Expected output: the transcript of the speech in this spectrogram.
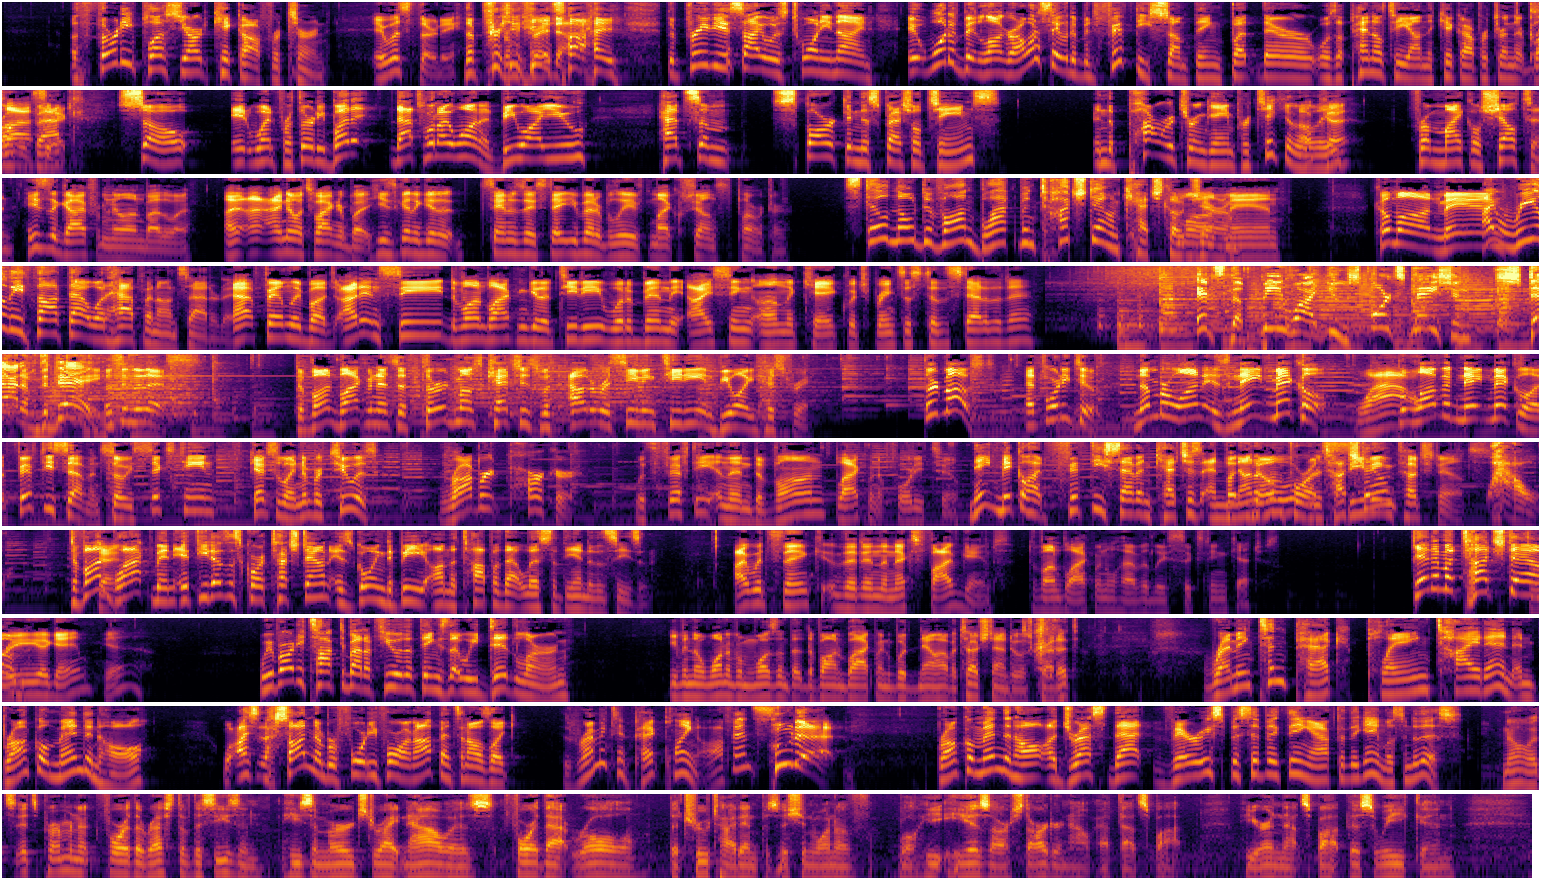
a 30 plus yard kickoff return. It was 30. The previous Dye. high, the previous high was 29. It would have been longer. I want to say it would have been 50 something, but there was a penalty on the kickoff return that brought it back. So it went for 30. But it, that's what I wanted. BYU had some spark in the special teams, in the punt return game particularly, Okay. from Michael Shelton. He's the guy from now on, by the way. I, I, I know it's Wagner, but he's going to get it. San Jose State. You better believe Michael Shelton's the punt returner. Still no Devon Blackmon touchdown catch Come though, on, Jeremy. man. Come on, man. I really thought that would happen on Saturday. At Family Budge. I didn't see Devon Blackmon get a TD. Would have been the icing on the cake, which brings us to the stat of the day. It's the BYU Sports Nation stat of the day. Listen to this. Devon Blackmon has the third most catches without a receiving TD in BYU history. Third most at 42. Number one is Nate Meikle. Wow. Beloved Nate Meikle at 57. So he's 16 catches away. Number two is Robert Parker with 50, and then Devon Blackmon at 42. Nate Meikle had 57 catches and But none no of them for a receiving touchdown. touchdowns. wow. Devon Okay. Blackmon, if he doesn't score a touchdown, is going to be on the top of that list at the end of the season. I would think that in the next five games, Devon Blackmon will have at least 16 catches. Get him a touchdown. Three a game? Yeah. We've already talked about a few of the things that we did learn, even though one of them wasn't that Devon Blackman would now have a touchdown to his credit. Remington Peck playing tight end and Bronco Mendenhall. Well, I, saw number 44 on offense and I was like, is Remington Peck playing offense? Who dat? Bronco Mendenhall addressed that very specific thing after the game. Listen to this. No, it's it's permanent for the rest of the season. He's emerged right now as for that role, the true tight end position. One of well, he he is our starter now at that spot. He earned that spot this week, and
